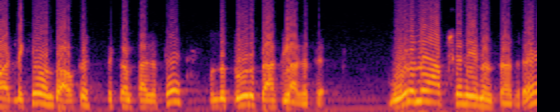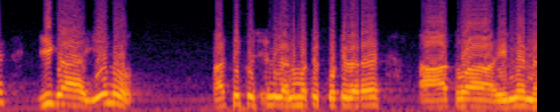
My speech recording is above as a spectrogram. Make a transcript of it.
ಮಾಡ್ಲಿಕ್ಕೆ ಒಂದು ಅವಕಾಶ ಸಿಕ್ಕಂತಾಗುತ್ತೆ, ಒಂದು ದೂರು ದಾಖಲಾಗುತ್ತೆ. ಮೂರನೇ ಆಪ್ಷನ್ ಏನಂತಂದ್ರೆ, ಈಗ ಏನು ಪ್ರಾಸಿಕ್ಯೂಷನ್ಗೆ ಅನುಮತಿ ಕೊಟ್ಟಿದ್ದಾರೆ ಅಥವಾ ಇನ್ನೇನು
